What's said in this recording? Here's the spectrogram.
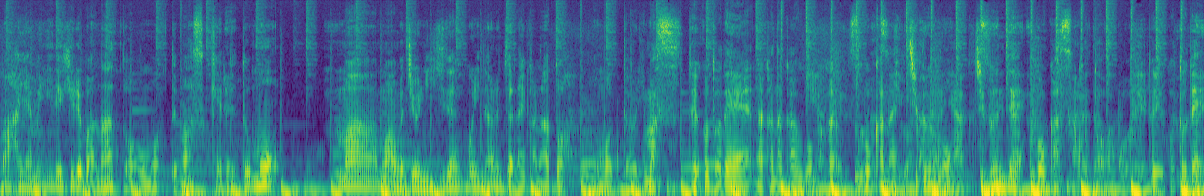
まあ、早めにできればなと思ってますけれどもまあまあ12時前後になるんじゃないかなと思っております。ということでなかなか動か動かない自分を自分で動かすこと。ということで、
